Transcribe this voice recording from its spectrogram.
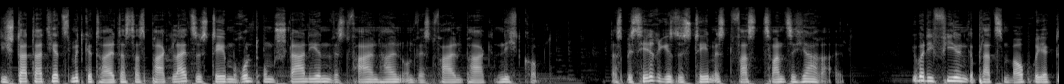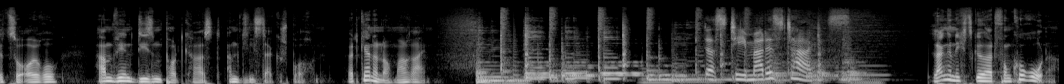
Die Stadt hat jetzt mitgeteilt, dass das Parkleitsystem rund um Stadien, Westfalenhallen und Westfalenpark nicht kommt. Das bisherige System ist fast 20 Jahre alt. Über die vielen geplatzten Bauprojekte zur Euro haben wir in diesem Podcast am Dienstag gesprochen. Hört gerne nochmal rein. Das Thema des Tages. Lange nichts gehört von Corona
